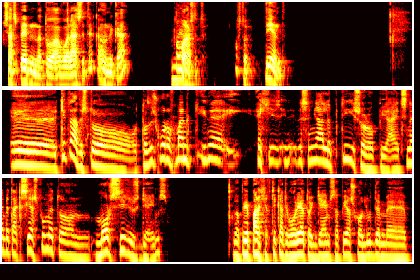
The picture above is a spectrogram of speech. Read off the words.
σας παίρνει να το αγοράσετε κανονικά, το αγοράστε το. Αυτό. The end. Ε, κοίτα, δεις, το, το This War of Mine είναι, έχει, είναι σε μια λεπτή ισορροπία. Έτσι. Είναι μεταξύ ας πούμε των more serious games, η οποία υπάρχει αυτή η κατηγορία των games τα οποία ασχολούνται με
